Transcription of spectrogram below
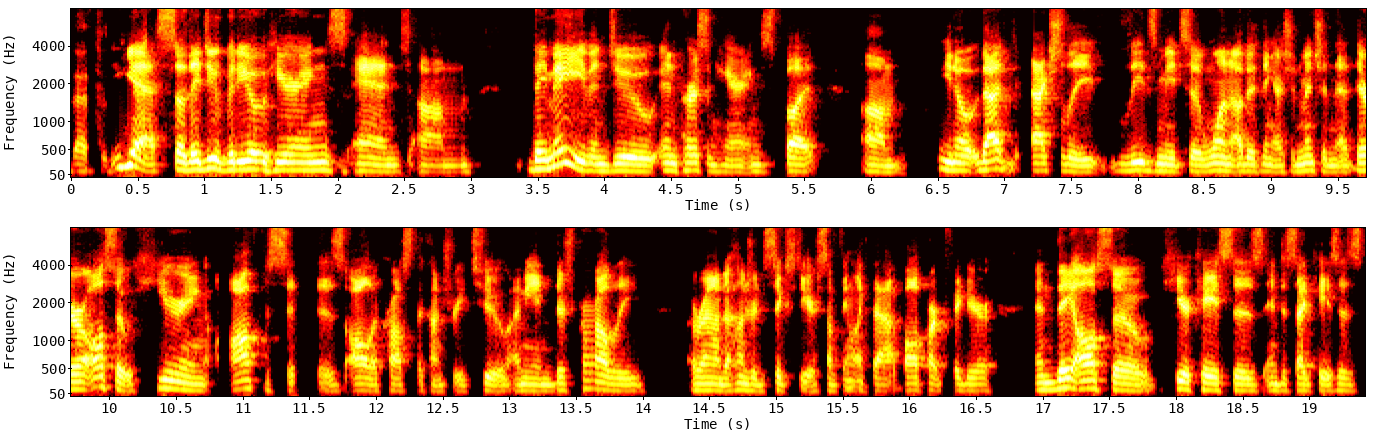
that? The- yes. So they do video hearings, and um, they may even do in-person hearings, but um, you know that actually leads me to one other thing I should mention that there are also hearing offices all across the country too. I mean, there's probably around 160 or something like that ballpark figure, and they also hear cases and decide cases.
